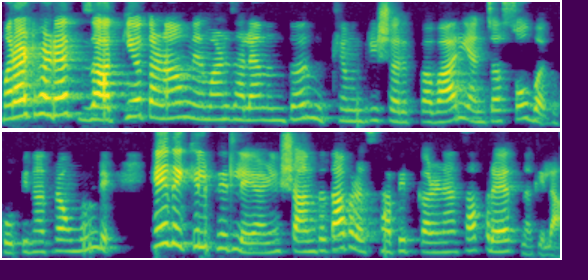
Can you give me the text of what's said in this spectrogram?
मराठवाड्यात जातीय तणाव निर्माण झाल्यानंतर मुख्यमंत्री शरद पवार यांच्या सोबत गोपीनाथराव मुंडे हे देखील फिरले आणि शांतता प्रस्थापित करण्याचा प्रयत्न केला.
